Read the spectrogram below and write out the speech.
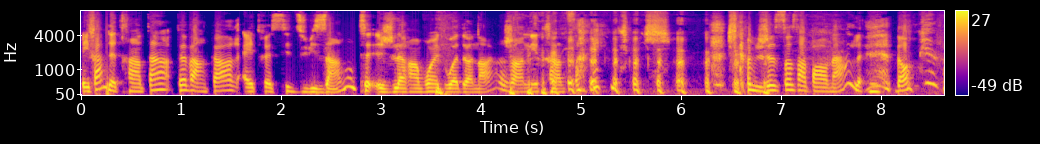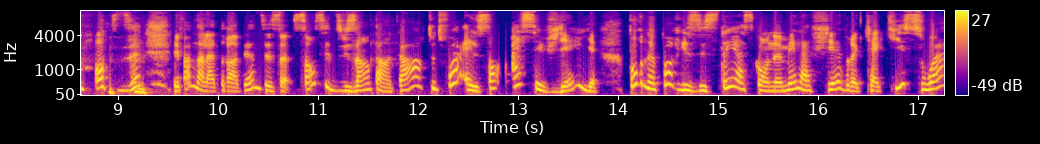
les femmes de 30 ans peuvent encore être séduisantes. Je leur envoie un doigt d'honneur. J'en ai 35. Je suis comme juste ça, ça part mal. Donc, on se disait, les femmes dans la trentaine, c'est ça, sont séduisantes encore. Toutefois, elles sont assez vieilles pour ne pas résister à ce qu'on nommait la fièvre kaki, soit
